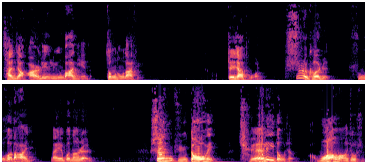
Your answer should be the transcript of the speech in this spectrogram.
参加二零零八年的总统大选。这下妥了，是可忍，孰和大也？那也不能忍。身居高位，权力斗争啊，往往就是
